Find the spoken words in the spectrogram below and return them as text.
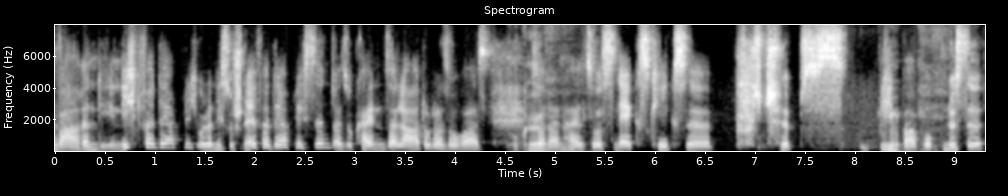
Waren, die nicht verderblich oder nicht so schnell verderblich sind, also keinen Salat oder sowas, Okay. sondern halt so Snacks, Kekse, Chips, Blibabub, Nüsse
